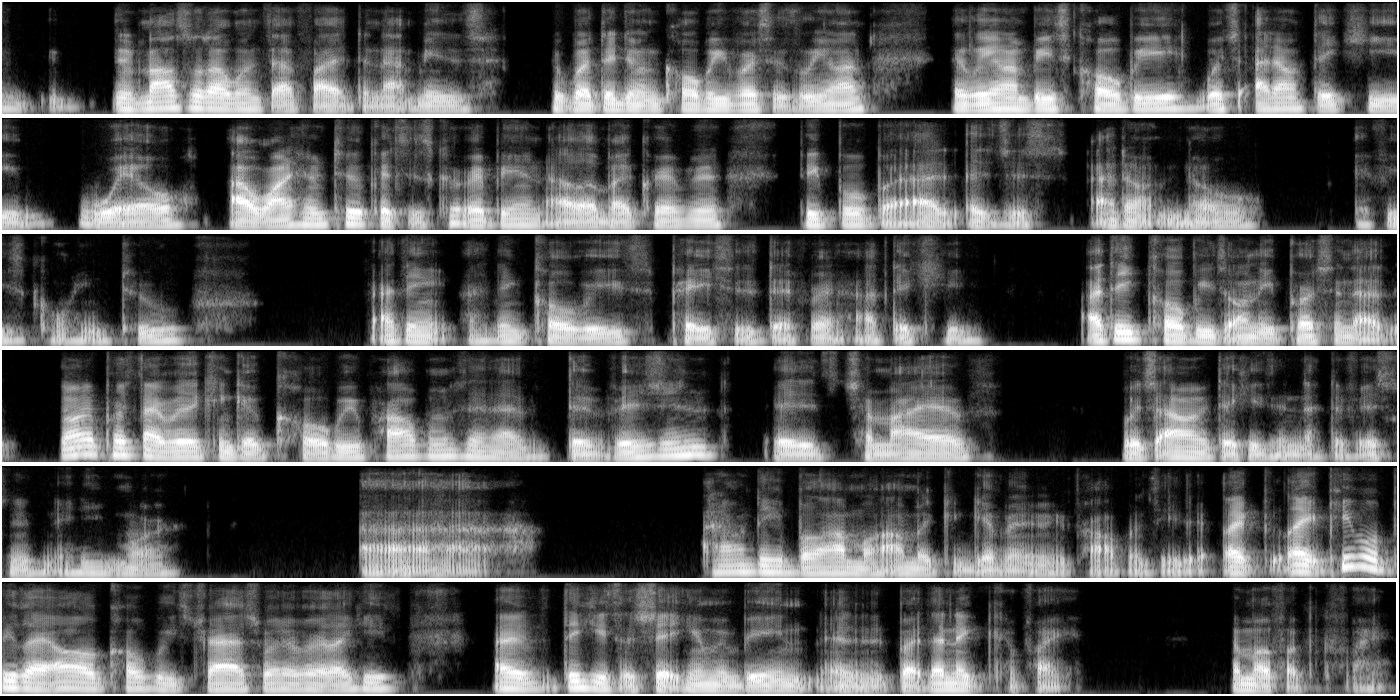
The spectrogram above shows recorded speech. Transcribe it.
if Masvidal wins that fight, then that means what they're doing Colby versus Leon. If Leon beats Colby, which I don't think he will. I want him to because he's Caribbean. I love my Caribbean people, but I, I just I don't know if he's going to. I think I think Colby's pace is different. I think he I think Colby's only person that the only person that really can give Colby problems in that division is Chimaev, which I don't think he's in that division anymore. Uh I don't think Belal Muhammad can give him any problems either. Like like people be like, oh, Colby's trash, whatever. Like he's I think he's a shit human being, and but that nigga can fight. That motherfucker can fight.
